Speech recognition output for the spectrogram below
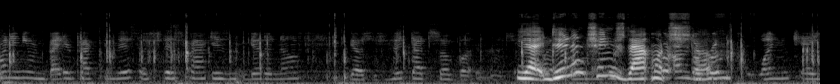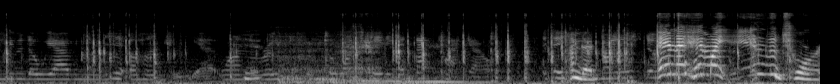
want an even better pack than this, if this pack isn't good enough, you guys just hit that sub button. That's Yeah, it didn't change that We're much on stuff. the road to 1K, even though we haven't even hit 100 yet. We're on the Yeah. road to, to 1K to get that pack out. I'm dead. And I hit my inventory.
